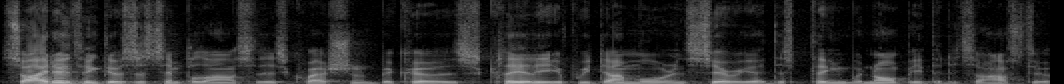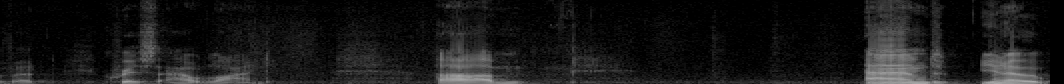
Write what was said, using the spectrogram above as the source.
So I don't think there's a simple answer to this question, because clearly if we'd done more in Syria, this thing would not be the disaster that Chris outlined. Um, and, you know,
